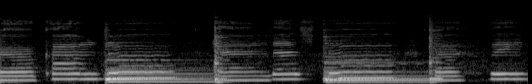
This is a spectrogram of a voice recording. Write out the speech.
Now come through and let's do what we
